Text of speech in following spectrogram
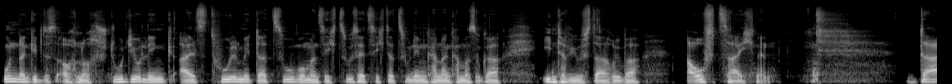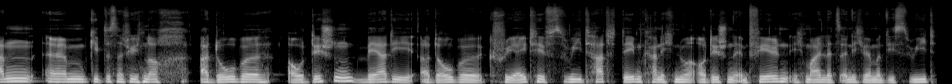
Und dann gibt es auch noch Studio Link als Tool mit dazu, wo man sich zusätzlich dazu nehmen kann. Dann kann man sogar Interviews darüber aufzeichnen. Dann ähm, gibt es natürlich noch Adobe Audition. Wer die Adobe Creative Suite hat, dem kann ich nur Audition empfehlen. Ich meine, letztendlich, wenn man die Suite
